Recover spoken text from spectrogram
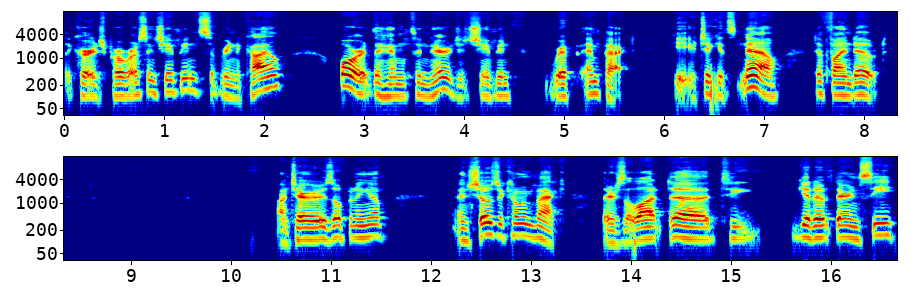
The Courage Pro Wrestling champion, Sabrina Kyle, or the Hamilton Heritage champion, Rip Impact? Get your tickets now to find out. Ontario is opening up and shows are coming back. There's a lot uh, to get out there and see.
